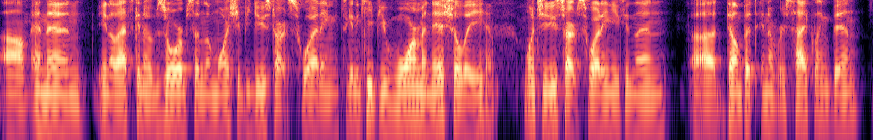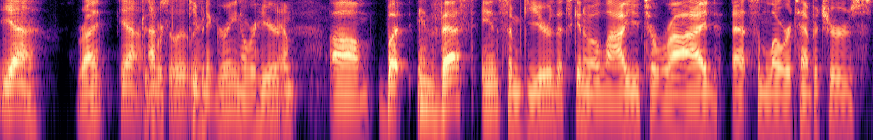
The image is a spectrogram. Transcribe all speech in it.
Um, and then you know that's going to absorb some of the moisture. If you do start sweating, it's going to keep you warm initially. Once you do start sweating, you can then uh, dump it in a recycling bin, Yeah, right? yeah, Because we're absolutely. keeping it green over here. Yep. Um, but invest in some gear that's going to allow you to ride at some lower temperatures.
